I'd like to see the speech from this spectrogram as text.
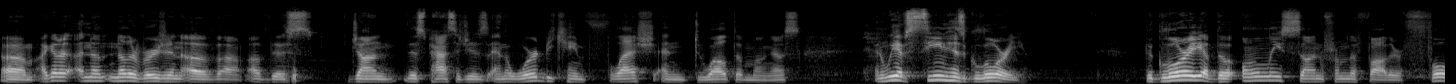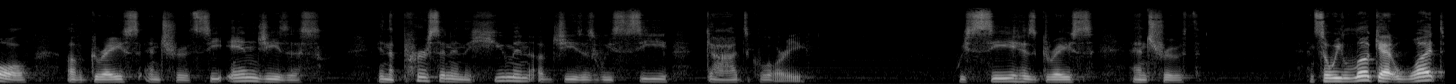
Um, I got a, another version of, uh, of this, John, this passage is, and the Word became flesh and dwelt among us, and we have seen his glory, the glory of the only Son from the Father, full of grace and truth. See, in Jesus, in the person, in the human of Jesus, we see God's glory we see his grace and truth. And so we look at what,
